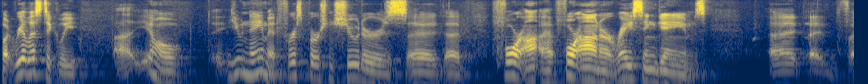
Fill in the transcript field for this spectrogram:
But realistically, uh, you know, you name it first person shooters, uh, uh, for, uh, for honor, racing games, uh, uh,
